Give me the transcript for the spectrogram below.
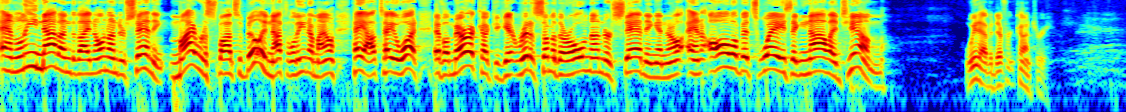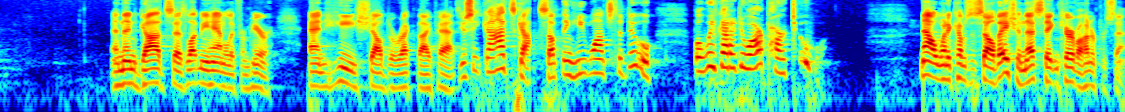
And lean not unto thine own understanding. My responsibility not to lean on my own. Hey, I'll tell you what, if America could get rid of some of their own understanding and, and all of its ways acknowledge Him, we'd have a different country. And then God says, let me handle it from here and he shall direct thy path. You see, God's got something he wants to do, but we've got to do our part too. Now, when it comes to salvation, that's taken care of 100%.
